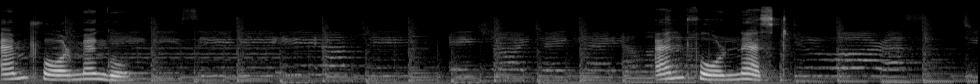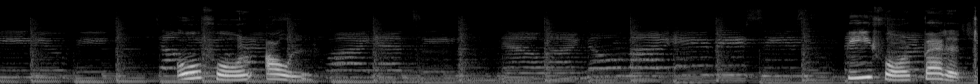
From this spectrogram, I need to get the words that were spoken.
M for mango. N for nest. O for owl. P for parrot.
